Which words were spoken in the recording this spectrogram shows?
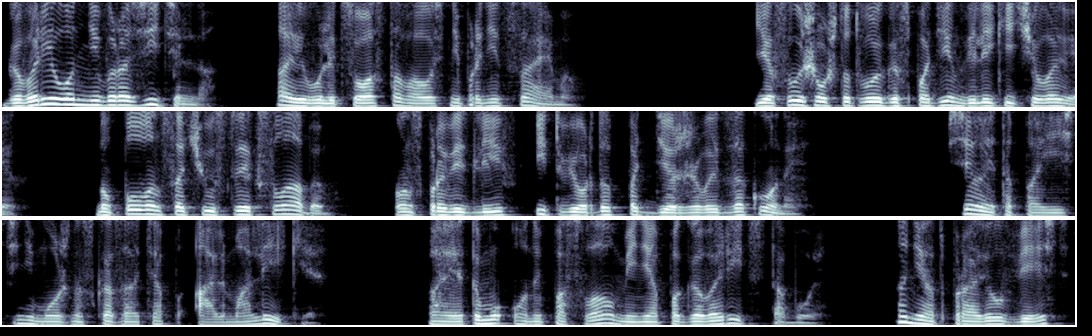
Говорил он невыразительно, а его лицо оставалось непроницаемым. «Я слышал, что твой господин – великий человек, но полон сочувствия к слабым, он справедлив и твердо поддерживает законы. Все это поистине можно сказать об Аль-Малике. Поэтому он и послал меня поговорить с тобой, а не отправил весть,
